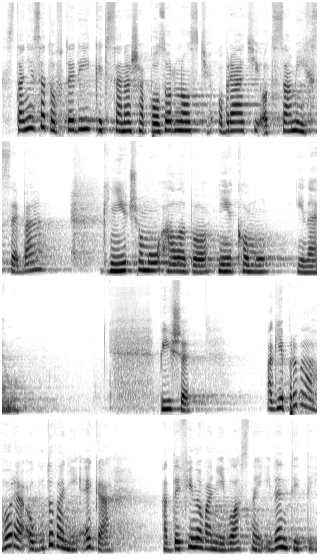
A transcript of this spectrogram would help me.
Stane sa to vtedy, keď sa naša pozornosť obráti od samých seba k niečomu alebo niekomu inému. Píše, ak je prvá hora o budovaní ega a definovaní vlastnej identity,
